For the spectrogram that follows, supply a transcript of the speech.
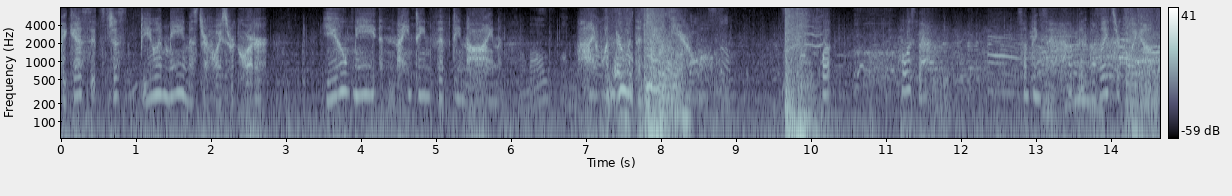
I guess it's just you and me, Mr. Voice Recorder. You, me, in 1959. I wonder what the damn year. What? What was that? Something's happened. The lights are going out.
